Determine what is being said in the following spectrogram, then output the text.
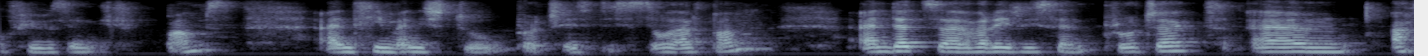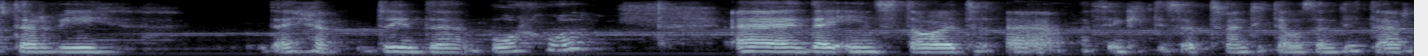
of using pumps and he managed to purchase this solar pump. And that's a very recent project. Um, after we they have drilled the borehole uh, they installed uh, i think it is a 20000 liter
